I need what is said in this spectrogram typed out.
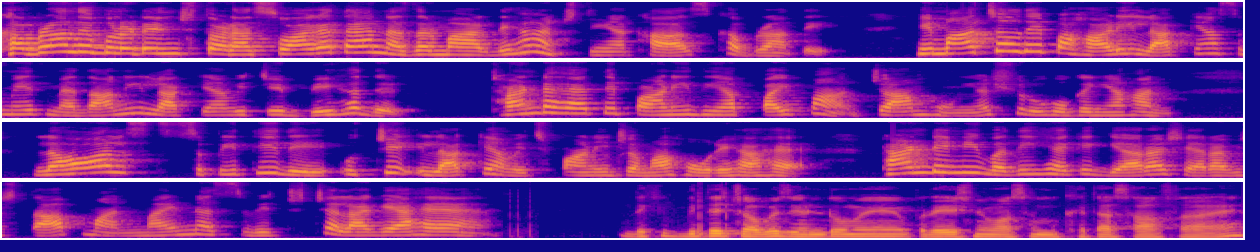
ਖਬਰਾਂ ਦੇ ਬੁਲੇਟਿਨ 'ਚ ਤੁਹਾਡਾ ਸਵਾਗਤ ਹੈ ਨਜ਼ਰ ਮਾਰਦੇ ਹਾਂ ਅੱਜ ਦੀਆਂ ਖਾਸ ਖਬਰਾਂ ਤੇ ਹਿਮਾਚਲ ਦੇ ਪਹਾੜੀ ਇਲਾਕਿਆਂ ਸਮੇਤ ਮੈਦਾਨੀ ਇਲਾਕਿਆਂ ਵਿੱਚ ਬੇਹੱਦ ਠੰਡ ਹੈ ਤੇ ਪਾਣੀ ਦੀਆਂ ਪਾਈਪਾਂ ਜਾਮ ਹੋਣੀਆਂ ਸ਼ੁਰੂ ਹੋ ਗਈਆਂ ਹਨ ਲਾਹੌਲ ਸਪੀਤੀ ਦੇ ਉੱਚੇ ਇਲਾਕਿਆਂ ਵਿੱਚ ਪਾਣੀ ਜਮ੍ਹਾਂ ਹੋ ਰਿਹਾ ਹੈ ਠੰਡ ਇੰਨੀ ਵਧੀ ਹੈ ਕਿ 11 ਸ਼ਹਿਰਾਂ ਵਿੱਚ ਤਾਪਮਾਨ ਮਾਈਨਸ ਵਿੱਚ ਚਲਾ ਗਿਆ ਹੈ देखिए बीते 24 घंटों में प्रदेश में मौसम मुख्यतः साफ रहा है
